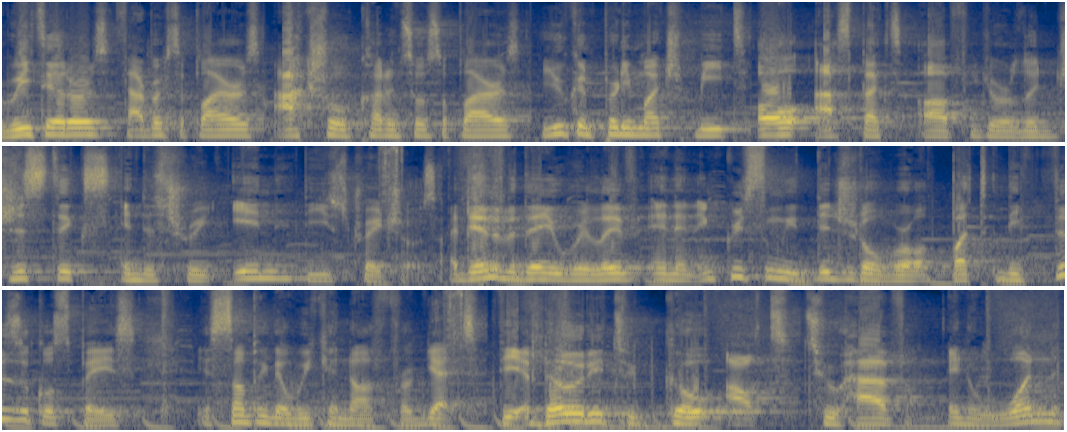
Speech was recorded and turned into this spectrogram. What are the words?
retailers, fabric suppliers, actual cut and sew suppliers. You can pretty much meet all aspects of your logistics industry in these trade shows. At the end of the day, we live in an increasingly digital world, but the physical space is something that we cannot forget. The ability to go out, to have in one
